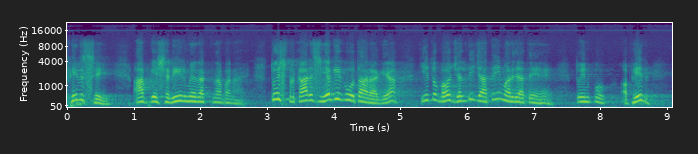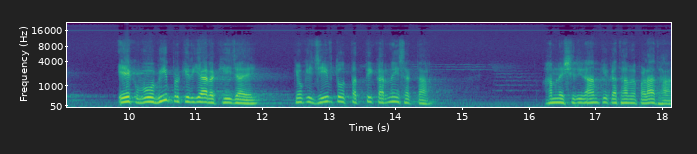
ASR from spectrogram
फिर से आपके शरीर में रक्त ना बनाए तो इस प्रकार इस यज्ञ को उतारा गया कि ये तो बहुत जल्दी जाते ही मर जाते हैं तो इनको और फिर एक वो भी प्रक्रिया रखी जाए, क्योंकि जीव तो उत्पत्ति कर नहीं सकता। हमने श्री राम की कथा में पढ़ा था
